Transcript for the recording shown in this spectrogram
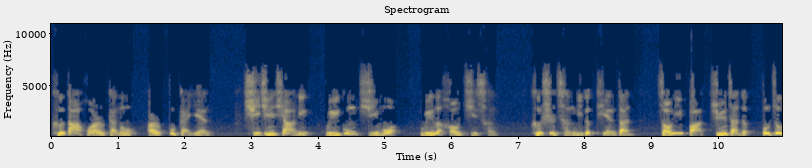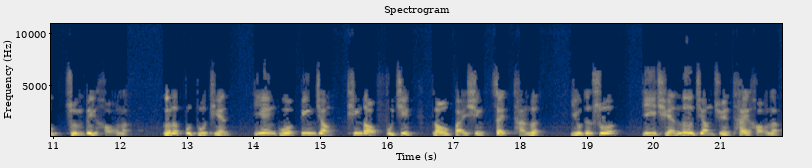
可大伙儿敢怒而不敢言。齐节下令围攻即墨，围了好几层，可是城里的田丹早已把决战的步骤准备好了。隔了不多天，燕国兵将。听到附近老百姓在谈论，有的说以前乐将军太好了，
